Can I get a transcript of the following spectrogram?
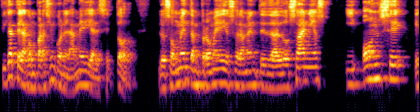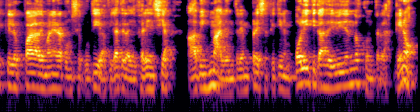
Fíjate la comparación con la media del sector. Los aumentan promedio solamente de dos años y 11 es que lo paga de manera consecutiva. Fíjate la diferencia abismal entre empresas que tienen políticas de dividendos contra las que no.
